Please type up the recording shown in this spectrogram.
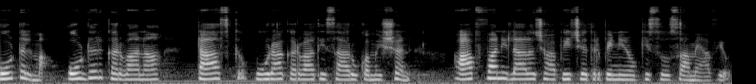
હોટલમાં ઓર્ડર કરવાના ટાસ્ક પૂરા કરવાથી સારું કમિશન આપવાની લાલચ આપી છેતરપિંડીનો કિસ્સો સામે આવ્યો.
